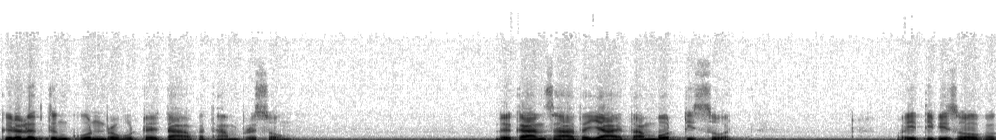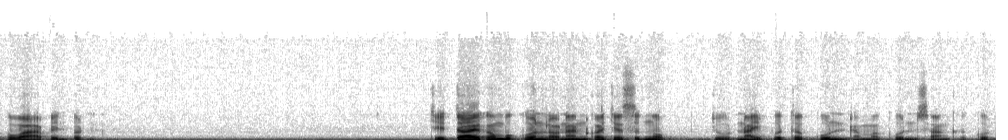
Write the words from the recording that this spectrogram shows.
คือระลึกถึงคุณพระพุทธเจ้าประธรรมประสงค์ โดยการสาธยายตามบทที่สวดอิติปิโสพระกวาเป็นต้นจิตใจของบุคคลเหล่านั้นก็จะสงบ อยู่ในพุทธคุณธรรมคุณสังฆคุณ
